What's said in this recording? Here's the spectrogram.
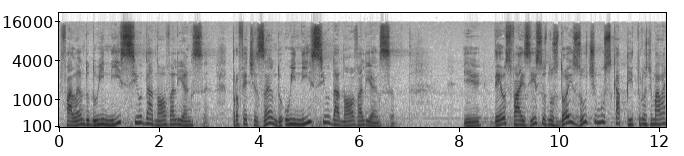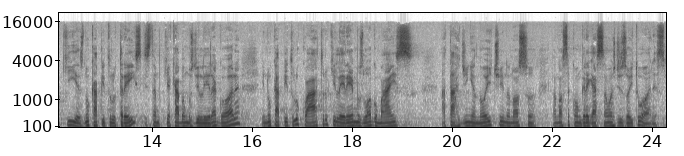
falando do início da nova aliança profetizando o início da nova aliança. E Deus faz isso nos dois últimos capítulos de Malaquias, no capítulo 3, que, estamos, que acabamos de ler agora, e no capítulo 4, que leremos logo mais à tardinha noite no nosso, na nossa congregação às 18 horas.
